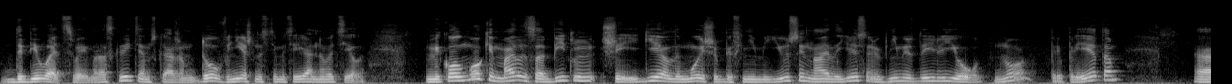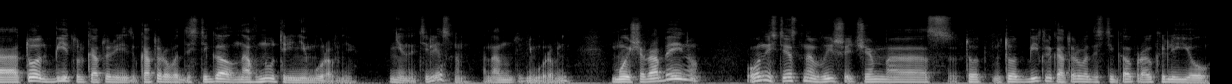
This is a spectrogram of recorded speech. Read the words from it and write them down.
добивать своим раскрытием, скажем, до внешности материального тела. Микол Моки, Майлес Абитль, Шииги, Алымойши, Бефними Юсы, Найлы Юсами, Пнимис да Ильеву. Но при, при этом э, тот битуль, который, которого достигал на внутреннем уровне, не на телесном, а на внутреннем уровне, мой Шарабейну – он, естественно, выше, чем э, с, тот, тот битль, которого достигал пророк Ильев.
